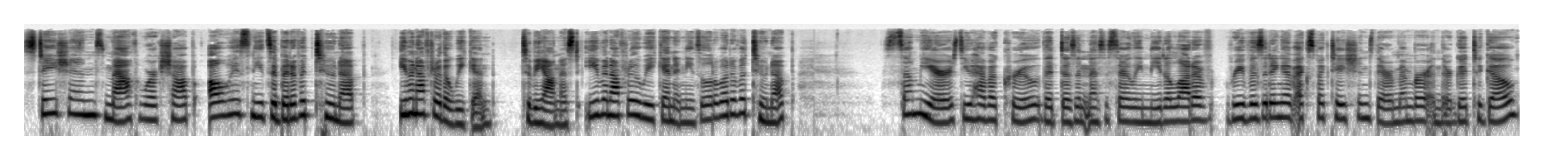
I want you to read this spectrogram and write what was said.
Stations Math Workshop always needs a bit of a tune up, even after the weekend, to be honest. Even after the weekend, it needs a little bit of a tune up. Some years you have a crew that doesn't necessarily need a lot of revisiting of expectations. They remember and they're good to go.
